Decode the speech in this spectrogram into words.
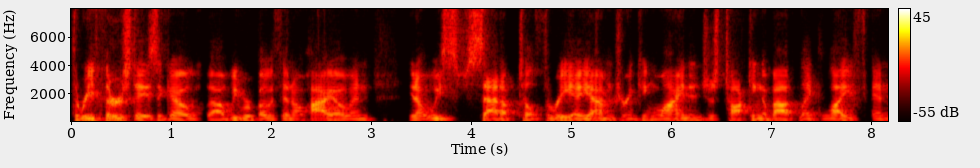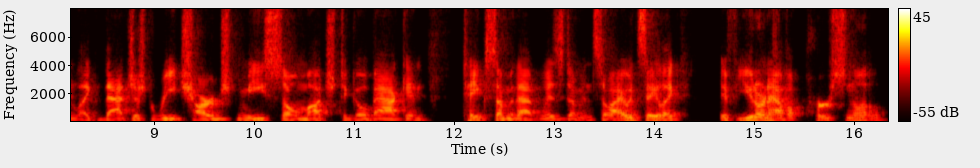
three Thursdays ago, uh, we were both in Ohio and you know, we sat up till 3 a.m. drinking wine and just talking about like life. And like that just recharged me so much to go back and take some of that wisdom. And so I would say, like, if you don't have a personal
